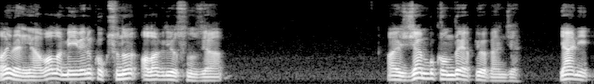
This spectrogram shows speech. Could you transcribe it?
aynen ya. Valla meyvenin kokusunu alabiliyorsunuz ya. Ay, Jem bu konuda yapıyor bence. Yani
